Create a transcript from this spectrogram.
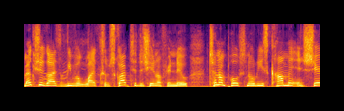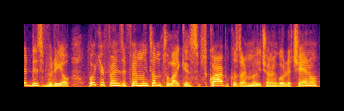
make sure you guys leave a like, subscribe to the channel if you're new, turn on post notifications, comment and share this video with your friends and family. Tell them to like and subscribe because I'm really trying to grow the channel.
